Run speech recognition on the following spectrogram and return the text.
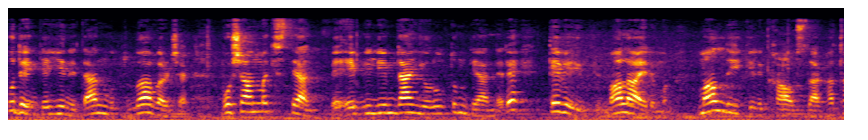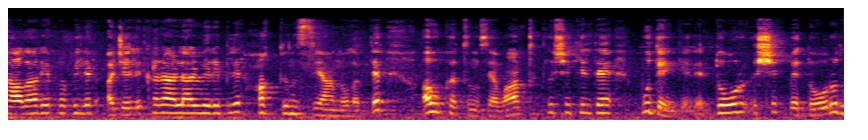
bu denge yeniden mutluluğa varacak. Boşanmak isteyen ve evliliğimden yoruldum diyenlere deve yüklü mal ayrımı, malla ilgili kaoslar, hatalar yapabilir, acele kararlar verebilir, hakkınız ziyan olabilir. Avukatınıza mantıklı şekilde bu dengeleri doğru ışık ve doğru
